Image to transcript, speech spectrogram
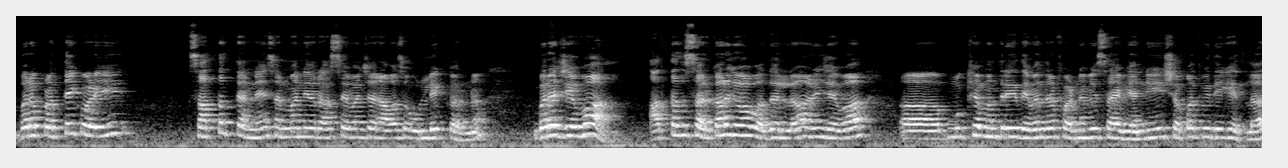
बरं प्रत्येक वेळी सातत्याने सन्मान्य राजसाहेबांच्या नावाचा उल्लेख करणं बरं जेव्हा आत्ताचं सरकार जेव्हा बदललं आणि जेव्हा मुख्यमंत्री देवेंद्र फडणवीस साहेब यांनी शपथविधी घेतला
